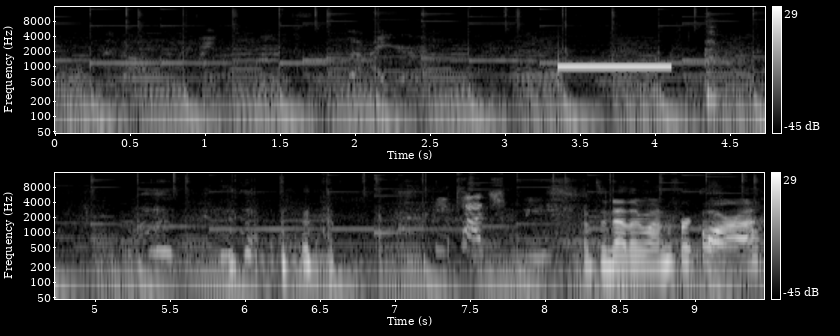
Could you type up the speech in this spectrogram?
Holding it up. My foot is tired. he touched me. That's another one for Kora.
